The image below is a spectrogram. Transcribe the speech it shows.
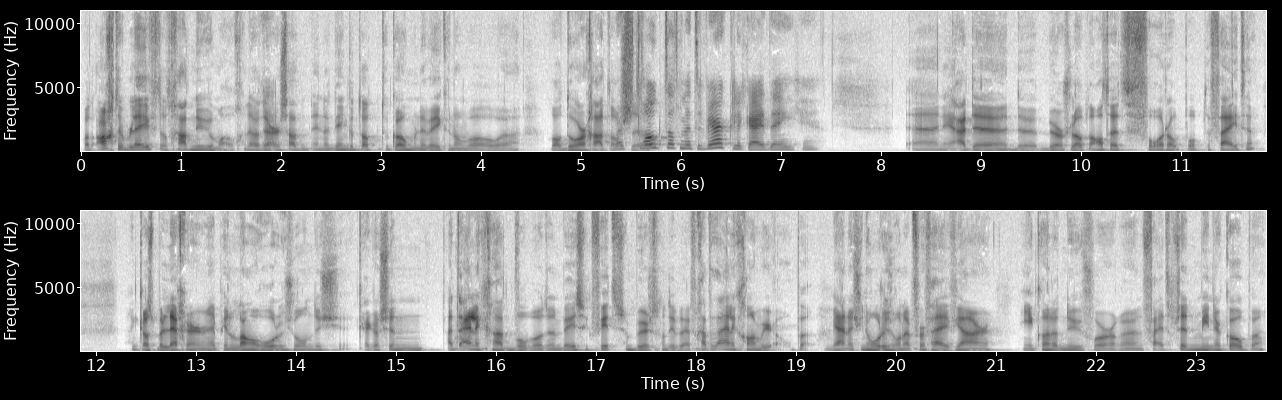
wat achterbleef, dat gaat nu omhoog. Ja. daar staat, en ik denk dat dat de komende weken nog wel, eh, wel doorgaat. Maar Als, eh, strookt dat met de werkelijkheid, denk je? nou ja, de, de beurs loopt altijd voorop op de feiten. Kijk, als belegger heb je een lange horizon. Dus kijk, als een, uiteindelijk gaat bijvoorbeeld een basic fit, zo'n beurs van dit bedrijf, gaat uiteindelijk gewoon weer open. Ja, en als je een horizon hebt voor vijf jaar en je kan het nu voor eh 50% minder kopen.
